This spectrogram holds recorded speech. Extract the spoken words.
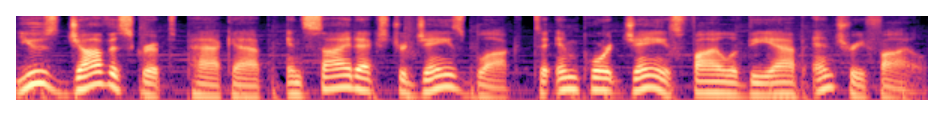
Use JavaScript pack app inside extra JS block to import JS file of the app entry file.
